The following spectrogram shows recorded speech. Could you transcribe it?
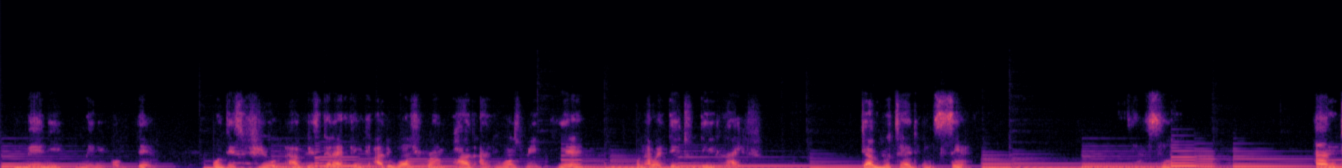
many, many of them. But these few I've listed, I think, are the ones rampant and the ones we hear on our day-to-day life. They are rooted in sin. They are sin. And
